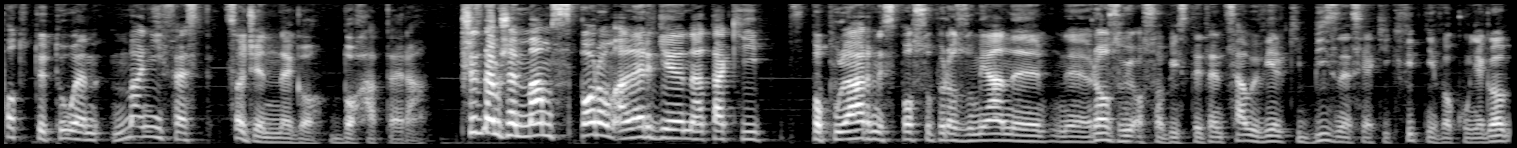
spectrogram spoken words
pod tytułem Manifest codziennego bohatera. Przyznam, że mam sporą alergię na taki popularny sposób rozumiany e, rozwój osobisty, ten cały wielki biznes, jaki kwitnie wokół niego.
